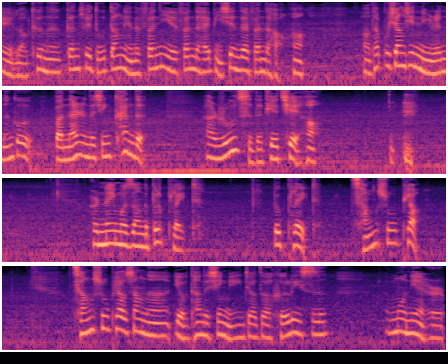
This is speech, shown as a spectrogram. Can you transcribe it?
哎，老克呢，干脆读当年的翻译，翻的还比现在翻的好哈。啊，他不相信女人能够把男人的心看得。啊，如此的贴切哈。Her name was on the book plate. Book plate，藏书票。藏书票上呢，有她的姓名，叫做何丽丝·莫涅尔。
